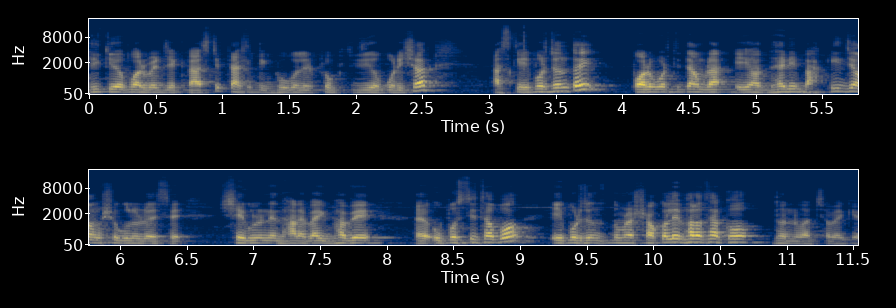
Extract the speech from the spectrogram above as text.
দ্বিতীয় পর্বের যে ক্লাসটি প্রাকৃতিক ভূগোলের প্রকৃতি ও পরিসর, আজকে এই পর্যন্তই। পরবর্তীতে আমরা এই অধ্যায়েরই বাকি যে অংশগুলো রয়েছে, সেগুলো নিয়ে ধারাবাহিকভাবে উপস্থিত হব। এই পর্যন্ত তোমরা সকলে ভালো থাকো। ধন্যবাদ সবাইকে।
